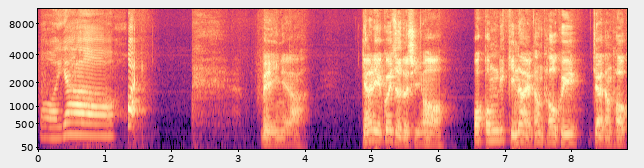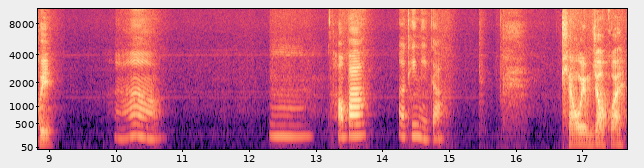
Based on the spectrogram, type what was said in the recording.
我要坏。袂用的啦。今日的规则就是吼，我讲你今仔会当偷开，才会当偷开。啊，嗯，好吧，那听你的。听话毋才有乖。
